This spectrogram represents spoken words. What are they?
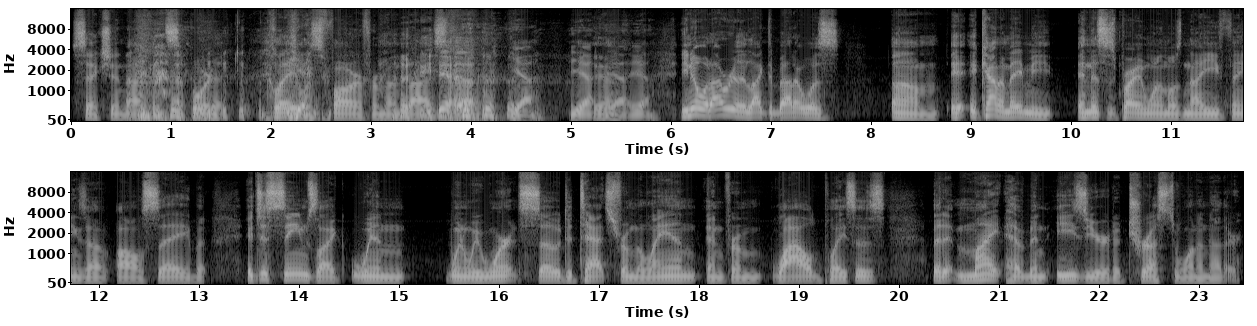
section, I can support it. Clay was far from unbiased. Yeah, yeah, Yeah. yeah, yeah. You know what I really liked about it was, um, it, it kind of made me, and this is probably one of the most naive things I, I'll say, but it just seems like when when we weren't so detached from the land and from wild places, that it might have been easier to trust one another.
